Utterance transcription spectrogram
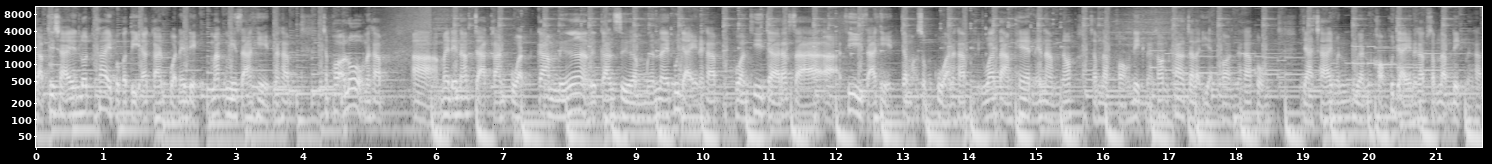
กับที่ใช้ลดไข้ปกติอาการปวดในเด็กมักมีสาเหตุนะครับ เฉพาะโรคนะครับ ไม่ได้นับจากการปวดกล้ามเนื้อหรือการเสื่อมเหมือนในผู้ใหญ่นะครับ ควรที่จะรักษาที่สาเหตุจะเหมาะสมกว่านะครับ หรือว่าตามแพทย์แนะนำเนาะสำหรับของเด็กนะค่อนข้างจะละเอียดก่อนนะครับผมอย่าใช้มันเหมือนของผู้ใหญ่นะครับสำหรับเด็กนะครับ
